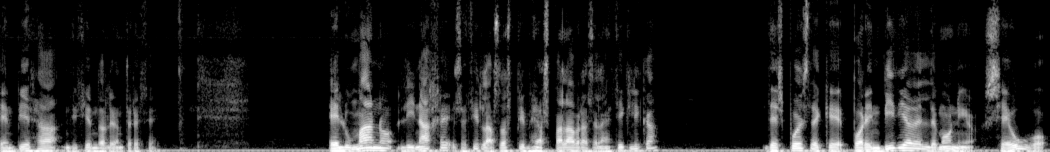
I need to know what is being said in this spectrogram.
empieza diciendo León XIII. El humano linaje, es decir, las dos primeras palabras de la encíclica, después de que por envidia del demonio se hubo,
